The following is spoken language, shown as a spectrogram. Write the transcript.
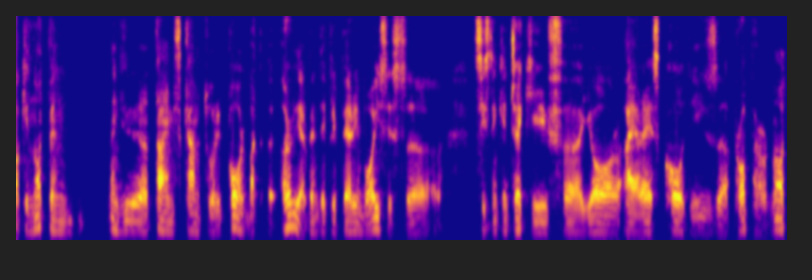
Okay, not when when the uh, times come to report, but uh, earlier when they prepare invoices, uh, system can check if uh, your IRS code is uh, proper or not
